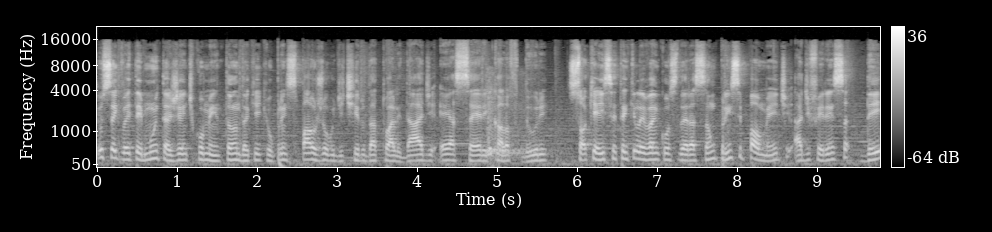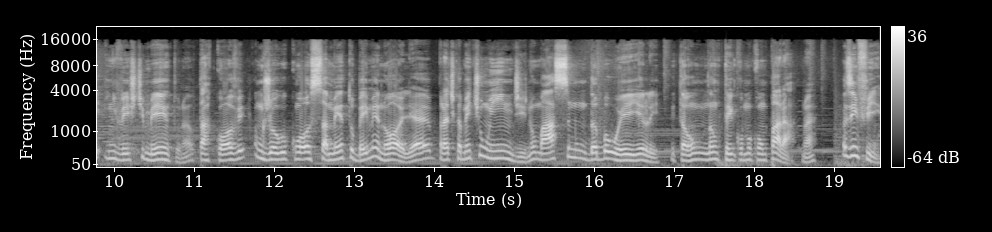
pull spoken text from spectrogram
eu sei que vai ter muita gente comentando aqui que o principal jogo de tiro da atualidade é a série Call of Duty, só que aí você tem que levar em consideração principalmente a diferença de investimento, né? O Tarkov é um jogo com orçamento bem menor, ele é praticamente um indie, no máximo um double A ali. Então não tem como comparar, né? Mas enfim,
